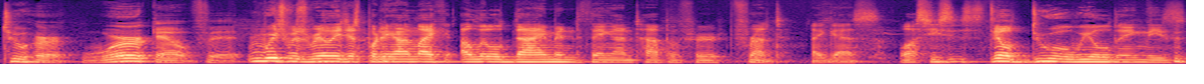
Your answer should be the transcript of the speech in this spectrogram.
to her work outfit. Which was really just putting on like a little diamond thing on top of her front, I guess. While she's still dual wielding these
